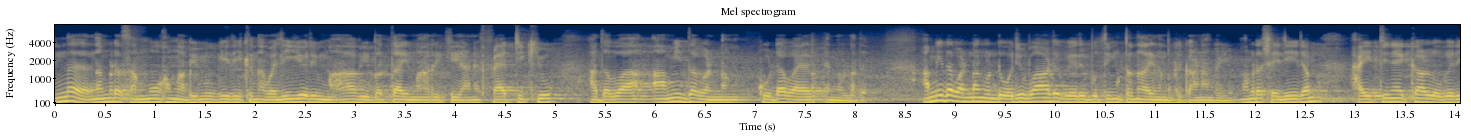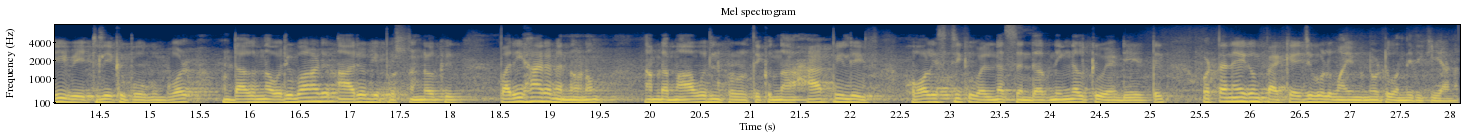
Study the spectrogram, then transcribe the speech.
ഇന്ന് നമ്മുടെ സമൂഹം അഭിമുഖീകരിക്കുന്ന വലിയൊരു മഹാവിപത്തായി മാറിയിരിക്കുകയാണ് ഫാറ്റിക്യൂ അഥവാ അമിതവണ്ണം കുടവയർ എന്നുള്ളത്. അമിതവണ്ണം കൊണ്ട് ഒരുപാട് പേര് ബുദ്ധിമുട്ടുന്നതായി നമുക്ക് കാണാൻ കഴിയും. നമ്മുടെ ശരീരം ഹൈറ്റിനേക്കാൾ ഉപരി വെയിറ്റിലേക്ക് പോകുമ്പോൾ ഉണ്ടാകുന്ന ഒരുപാട് ആരോഗ്യ പ്രശ്നങ്ങൾക്ക് പരിഹാരമെന്നോണം നമ്മുടെ മാവൂരിൽ പ്രവർത്തിക്കുന്ന happy life holistic wellness centre നിങ്ങൾക്ക് വേണ്ടിയിട്ട് ഒട്ടനേകം പാക്കേജുകളുമായി മുന്നോട്ട് വന്നിരിക്കുകയാണ്.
